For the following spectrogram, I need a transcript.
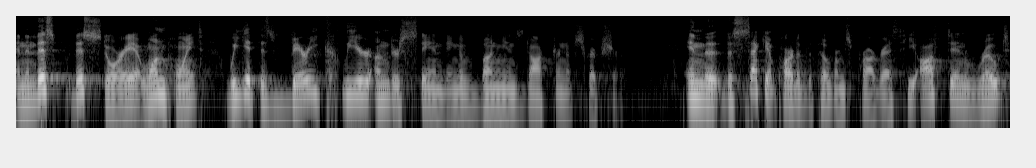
And in this, this story, at one point, we get this very clear understanding of Bunyan's doctrine of Scripture. In the, the second part of the Pilgrim's Progress, he often wrote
